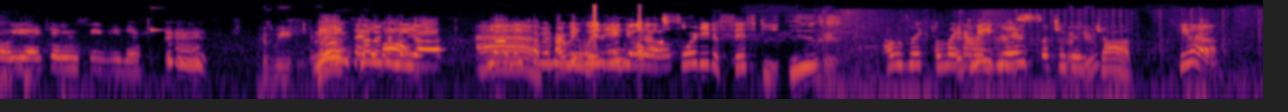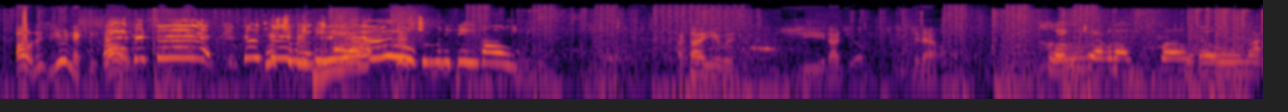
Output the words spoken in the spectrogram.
Oh yeah, I can't even see you either. Cause we. Maybe Look, inside Coming for me, y'all. Ah, they coming for me. are we me. We're winning? gonna Oh, it's 40 to 50. Who Oof. I was like, oh my It's god, me, you did Chris. such a That's good you? job. Yeah. Oh, this is you, Nikki. Oh, Oh, that's it! That's There's too many people. Gio? There's too many people. I thought you was G, not Jill, Janelle. Thanks, whoever that was. No, not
